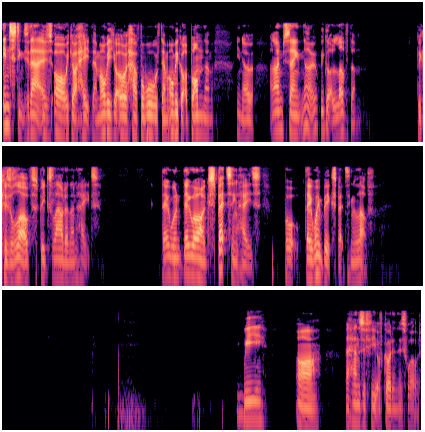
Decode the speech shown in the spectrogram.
instinct to that is oh we got to hate them, oh we got to have a war with them, oh we got to bomb them, you know. And I'm saying no, we got to love them, because love speaks louder than hate. They won't. They were expecting hate, but they won't be expecting love. We are the hands and feet of God in this world.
